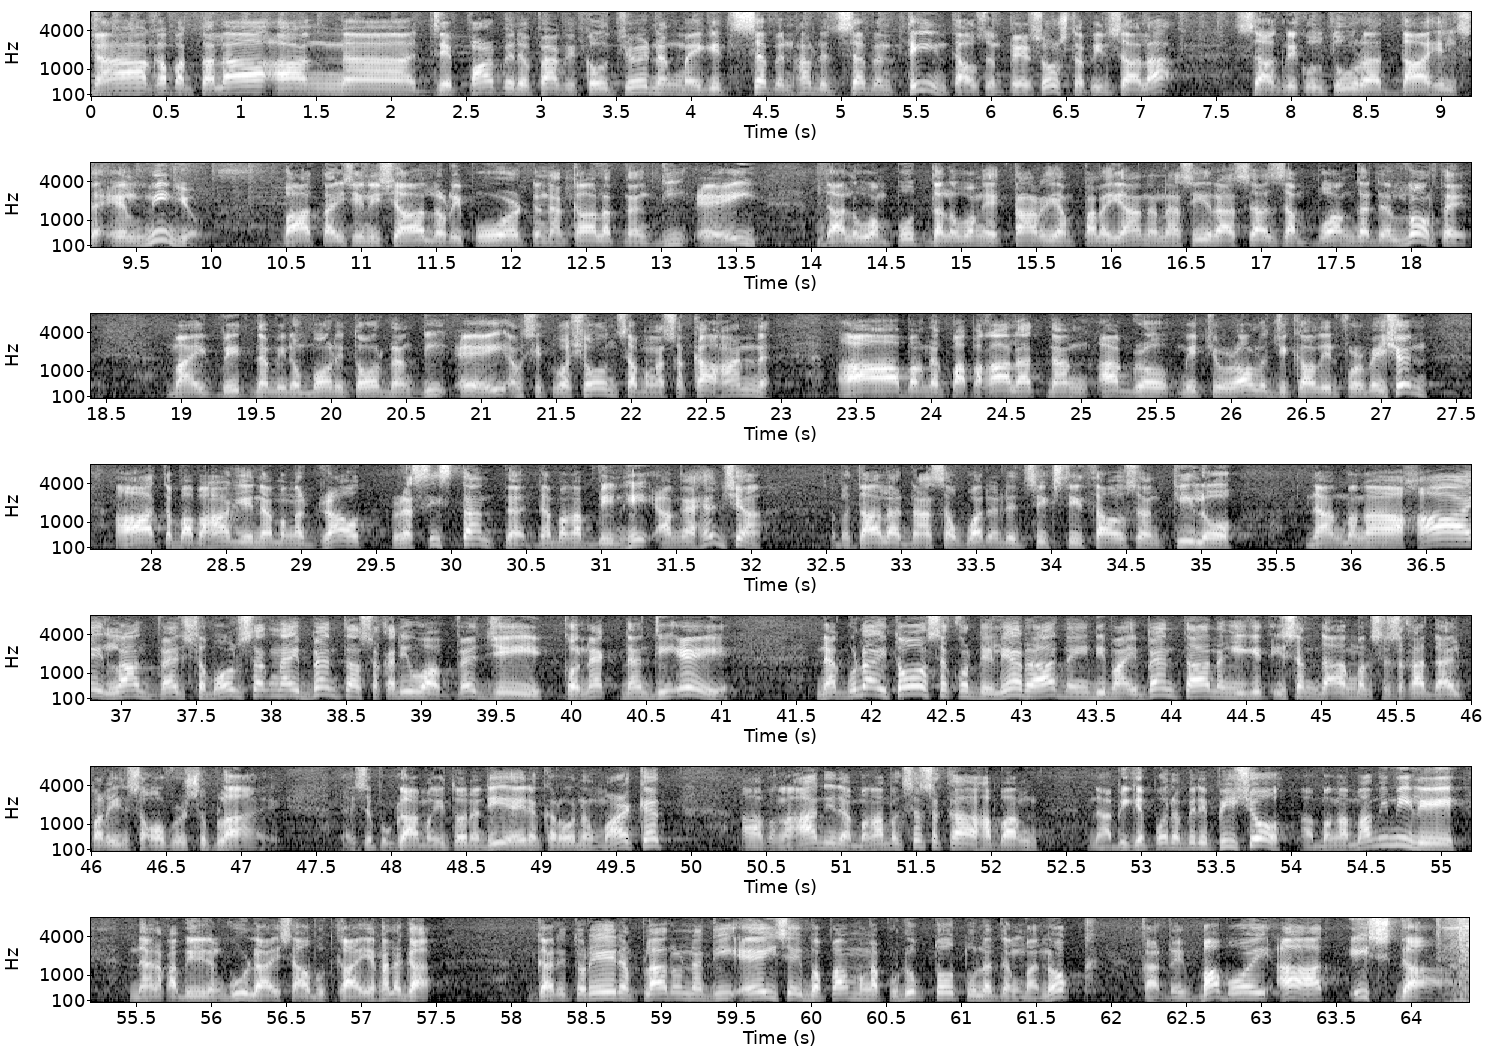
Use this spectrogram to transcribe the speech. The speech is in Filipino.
Nakapagtala ang ah, Department of Agriculture ng mahigit 717,000 pesos na pinsala sa agrikultura dahil sa El Nino. Batay sa inisyal na report na nagkalap ng DA, 22 hektaryang palayan ang nasira sa Zamboanga del Norte. Maigpit na minomonitor ng DA ang sitwasyon sa mga sakahan habang nagpapakalat ng agro-meteorological information at nababahagi ng mga drought-resistant na mga binhi ang ahensya. Samantala, nasa 160,000 kilo ng mga highland vegetables ang naibenta sa Kaniwa Veggie Connect ng DA. Nagmula ito sa Cordillera na hindi maibenta ng higit isang daang magsasaka dahil pa rin sa oversupply. Dahil sa programang ito ng DA, nagkaroon ng market ang mga ani ng mga magsasaka habang nabigyan po ng benepisyo ang mga mamimili na nakabili ng gulay sa abot kayang halaga. Ganito rin ang plano ng DA sa iba pang mga produkto tulad ng manok, karneng baboy at isda.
